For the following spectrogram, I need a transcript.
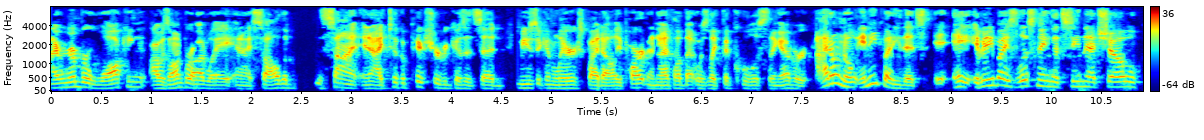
I remember walking, I was on Broadway and I saw the, the, sign and I took a picture because it said music and lyrics by Dolly Parton. And I thought that was like the coolest thing ever. I don't know anybody that's, hey, if anybody's listening that's seen that show,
